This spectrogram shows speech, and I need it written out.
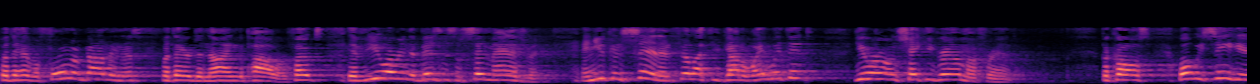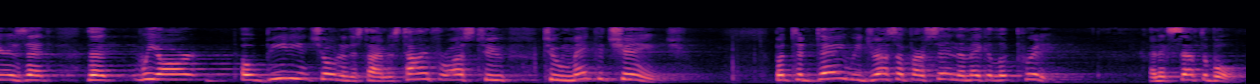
but they have a form of godliness, but they are denying the power. Folks, if you are in the business of sin management and you can sin and feel like you got away with it, you are on shaky ground, my friend. Because what we see here is that, that we are obedient children this time. It's time for us to, to make a change. But today we dress up our sin to make it look pretty and acceptable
